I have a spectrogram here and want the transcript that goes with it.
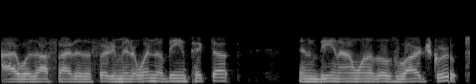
I was outside of the 30 minute window being picked up and being on one of those large groups.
